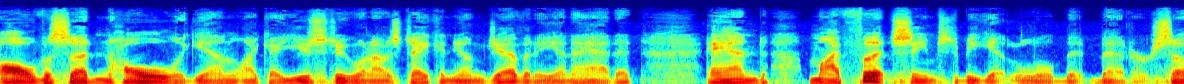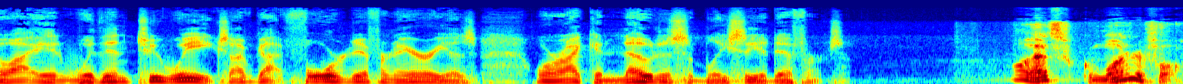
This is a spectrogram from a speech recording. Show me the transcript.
all of a sudden whole again, like I used to when I was taking Youngevity and had it. And my foot seems to be getting a little bit better. So I, in, within two weeks, I've got four different areas where I can noticeably see a difference. Oh, that's wonderful.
